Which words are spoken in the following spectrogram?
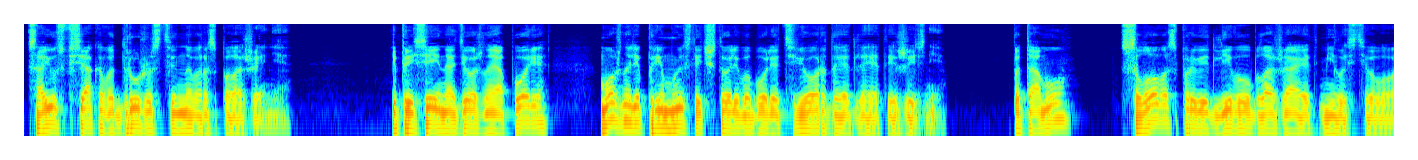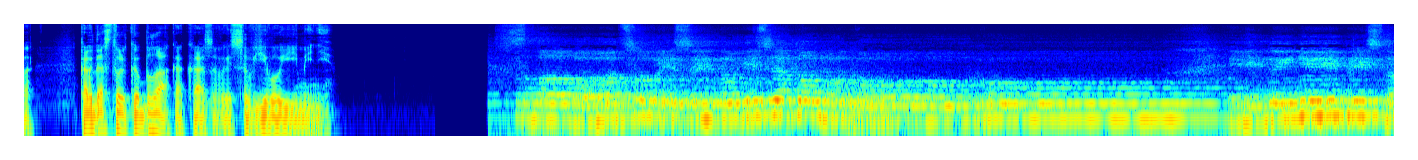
союз всякого дружественного расположения. И при сей надежной опоре можно ли примыслить что-либо более твердое для этой жизни? Потому слово справедливо ублажает милостивого, когда столько благ оказывается в его имени. Слава Отцу и Сыну и Святому Духу, и ныне и присно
